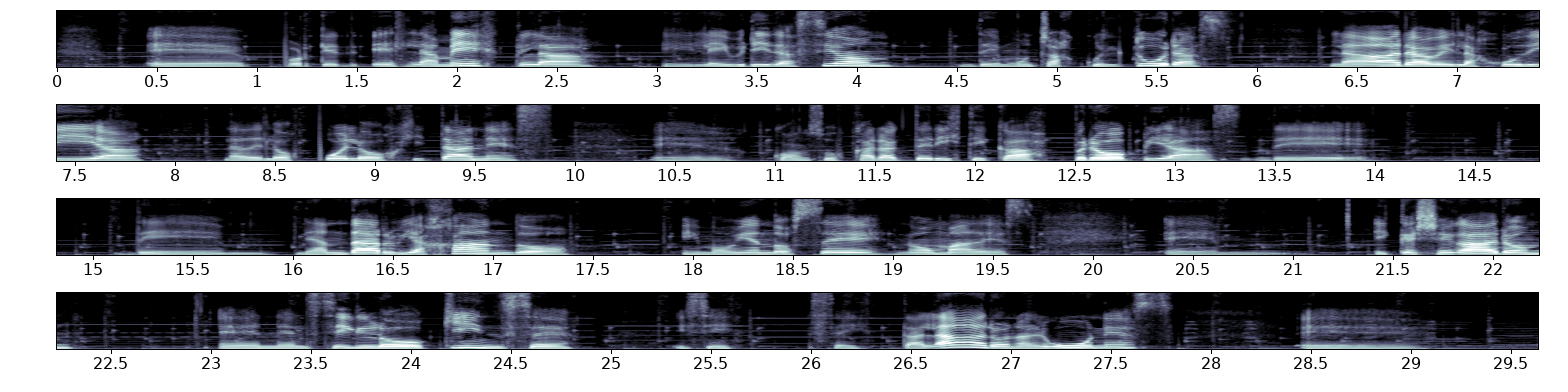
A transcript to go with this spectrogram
porque es la mezcla y la hibridación de muchas culturas, la árabe, la judía, la de los pueblos gitanes, eh, con sus características propias de, de, andar viajando y moviéndose, nómades, em, y que llegaron en el siglo XV y se, instalaron algunos eh,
